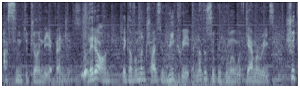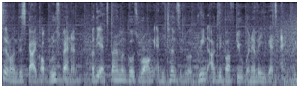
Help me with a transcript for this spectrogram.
asks him to join the Avengers. Later on, the government tries to recreate another superhuman with gamma rays, shoots it on this guy called Bruce Banner, but the experiment goes wrong and he turns into a green ugly buff dude whenever he gets angry.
